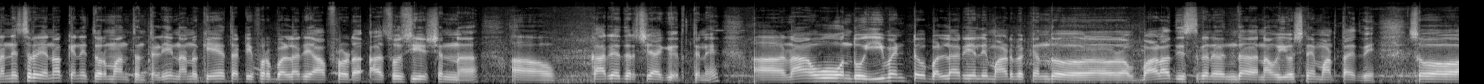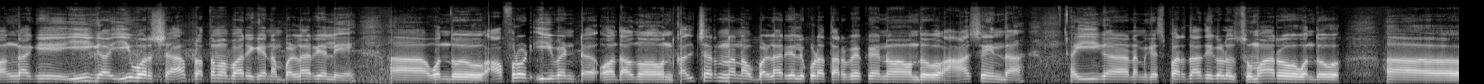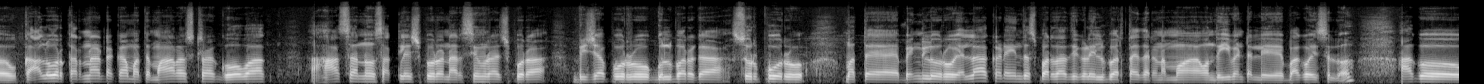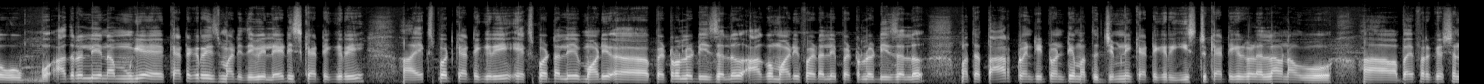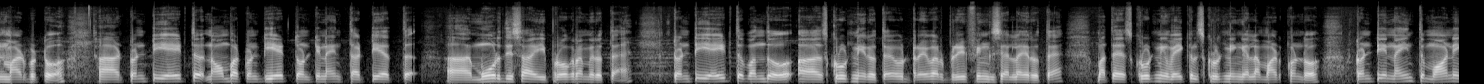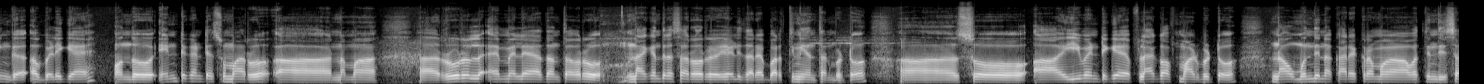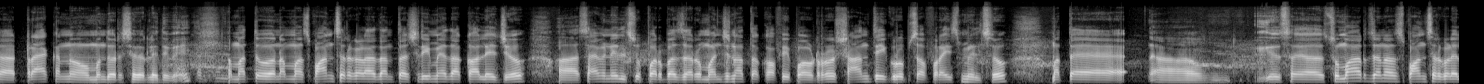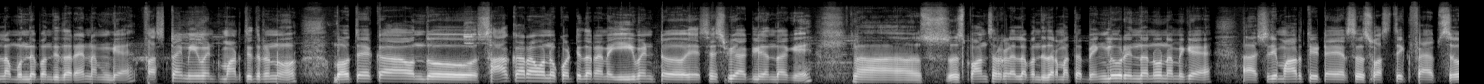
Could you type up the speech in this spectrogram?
ನನ್ನ ಹೆಸರು ಏನೋ ಕೆನಿತ್ ವರ್ಮಾ ಅಂತಂತೇಳಿ. ನಾನು K A thirty four Ballari off road association ಕಾರ್ಯದರ್ಶಿಯಾಗಿರ್ತೇನೆ. ನಾವು ಒಂದು ಈವೆಂಟ್ ಬಳ್ಳಾರಿಯಲ್ಲಿ ಮಾಡಬೇಕೆಂದು ಭಾಳ ದಿವಸಗಳಿಂದ ನಾವು ಯೋಚನೆ ಮಾಡ್ತಾ ಇದ್ವಿ. ಸೊ ಹಂಗಾಗಿ ಈಗ ಈ ವರ್ಷ ಪ್ರಥಮ ಬಾರಿಗೆ ನಮ್ಮ ಬಳ್ಳಾರಿಯಲ್ಲಿ ಒಂದು ಆಫ್ ರೋಡ್ ಈವೆಂಟ್, ಒಂದು ಒಂದು ಕಲ್ಚರ್ನ ನಾವು ಬಳ್ಳಾರಿಯಲ್ಲಿ ಕೂಡ ತರಬೇಕು ಅನ್ನೋ ಒಂದು ಆಸೆಯಿಂದ, ಈಗ ನಮಗೆ ಸ್ಪರ್ಧಾದಿಗಳು ಸುಮಾರು ಒಂದು ಆಲ್ ಓವರ್ ಕರ್ನಾಟಕ ಮತ್ತು ಮಹಾರಾಷ್ಟ್ರ ಗೋವಾ ಹಾಸನು, ಸಕಲೇಶ್ಪುರ, ನರಸಿಂಹರಾಜಪುರ, ಬಿಜಾಪುರ, ಗುಲ್ಬರ್ಗ, ಸುರ್ಪೂರು ಮತ್ತು ಬೆಂಗಳೂರು ಎಲ್ಲ ಕಡೆಯಿಂದ ಸ್ಪರ್ಧಾದಿಗಳು ಇಲ್ಲಿ ಬರ್ತಾ ಇದ್ದಾರೆ ನಮ್ಮ ಒಂದು ಈವೆಂಟಲ್ಲಿ ಭಾಗವಹಿಸಲು. ಹಾಗೂ ಅದರಲ್ಲಿ ನಮಗೆ ಕ್ಯಾಟಗರೀಸ್ ಮಾಡಿದ್ದೀವಿ. ಲೇಡೀಸ್ ಕ್ಯಾಟಗರಿ ಎಕ್ಸ್ಪರ್ಟ್ ಕ್ಯಾಟಗರಿ ಎಕ್ಸ್ಪರ್ಟಲ್ಲಿ ಮಾಡಿ ಪೆಟ್ರೋಲು ಡೀಸೆಲು ಹಾಗೂ ಮಾಡಿಫೈಡಲ್ಲಿ ಪೆಟ್ರೋಲು ಡೀಸೆಲು ಮತ್ತು ತಾರ್ ಟ್ವೆಂಟಿ ಟ್ವೆಂಟಿ ಮತ್ತು ಜಿಮ್ನಿ ಕ್ಯಾಟಗರಿ ಇಷ್ಟು ಕ್ಯಾಟಗರಿಗಳೆಲ್ಲ ನಾವು ಬೈಫರ್ಕೇಷನ್ ಮಾಡಿಬಿಟ್ಟು twenty eighth November twenty eight twenty nine thirtieth ಮೂರು ದಿವಸ ಈ ಪ್ರೋಗ್ರಾಮ್ ಇರುತ್ತೆ. ಟ್ವೆಂಟಿ ಏಯ್ತ್ ಬಂದು ಸ್ಕ್ರೂಟ್ನಿ ಇರುತ್ತೆ ಡ್ರೈವರ್ ಬ್ರೀಫಿಂಗ್ಸ್ ಎಲ್ಲ ಇರುತ್ತೆ. ಮತ್ತು ಸ್ಕ್ರೂಟ್ನಿ ವೆಹಿಕಲ್ ಸ್ಕ್ರೂಟ್ನಿಂಗ್ ಎಲ್ಲ ಮಾಡಿಕೊಂಡು ಟ್ವೆಂಟಿ ನೈನ್ತ್ ಮಾರ್ನಿಂಗ್ ಬೆಳಿಗ್ಗೆ ಒಂದು ಎಂಟು ಗಂಟೆ ಸುಮಾರು ನಮ್ಮ ರೂರಲ್ ಎಂ ಎಲ್ ಎ ಆದಂಥವರು, ನಾಗೇಂದ್ರ ಸರ್ ಅವರು ಹೇಳಿದ್ದಾರೆ, ಬರ್ತೀನಿ ಅಂತ ಅಂದ್ಬಿಟ್ಟು ಸೊ ಆ ಈವೆಂಟಿಗೆ ಫ್ಲ್ಯಾಗ್ ಆಫ್ ಮಾಡಿಬಿಟ್ಟು, ನಾವು ಮುಂದಿನ ಕಾರ್ಯಕ್ರಮ ಅವತ್ತಿನ ದಿವಸ ಟ್ರ್ಯಾಕನ್ನು ಮುಂದುವರಿಸಲಿದ್ದೀವಿ ಮತ್ತು ನಮ್ಮ ಸ್ಪಾನ್ಸರ್ಗಳಾದಂಥ Shrimedha college seven hill super bazaar Manjunatha coffee powder, Shanti groups of rice mills ಮತ್ತು ಸುಮಾರು ಜನ ಸ್ಪಾನ್ಸರ್ಗಳೆಲ್ಲ ಮುಂದೆ ಬಂದಿದ್ದಾರೆ ನಮಗೆ. ಫಸ್ಟ್ ಟೈಮ್ ಈವೆಂಟ್ ಮಾಡ್ತಿದ್ರು ಬಹುತೇಕ ಒಂದು ಸಹಕಾರವನ್ನು ಕೊಟ್ಟಿದ್ದಾರೆ. ಈ ಈವೆಂಟ್ ಯಶಸ್ವಿ ಆಗಲಿ ಅಂದಾಗಿ ಸ್ಪಾನ್ಸರ್ಗಳೆಲ್ಲ ಬಂದಿದ್ದಾರೆ. ಮತ್ತು ಬೆಂಗಳೂರಿಂದನೂ ನಮಗೆ ಶ್ರೀ ಮಾರುತಿ ಟೈರ್ಸ್, ಸ್ವಸ್ತಿಕ್ ಫ್ಯಾಬ್ಸು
